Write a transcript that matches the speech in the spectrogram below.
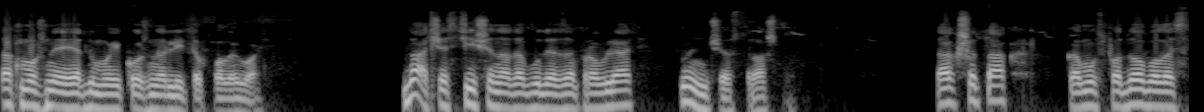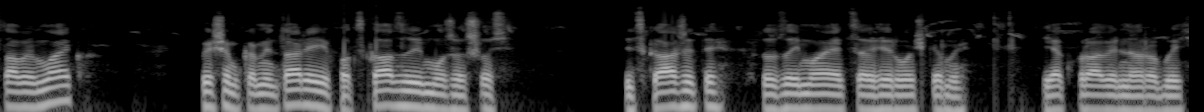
Так можна, я думаю, кожне літо поливати. Да, частіше треба буде заправляти, ну нічого страшного. Так що так, кому сподобалось, ставимо лайк, пишемо коментарі, підказуємо, може щось підскажете, хто займається огірочками, як правильно робити.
